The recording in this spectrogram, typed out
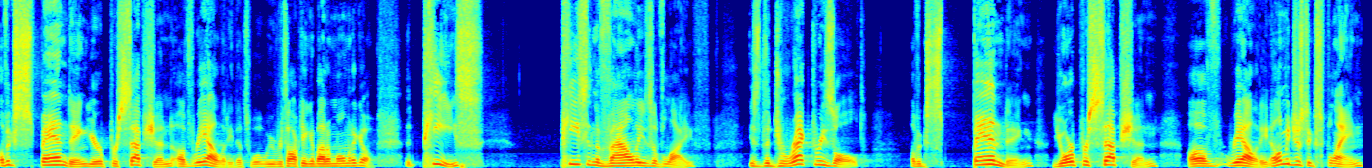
of expanding your perception of reality. That's what we were talking about a moment ago. That peace, peace in the valleys of life, is the direct result of expanding your perception of reality. Now, let me just explain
